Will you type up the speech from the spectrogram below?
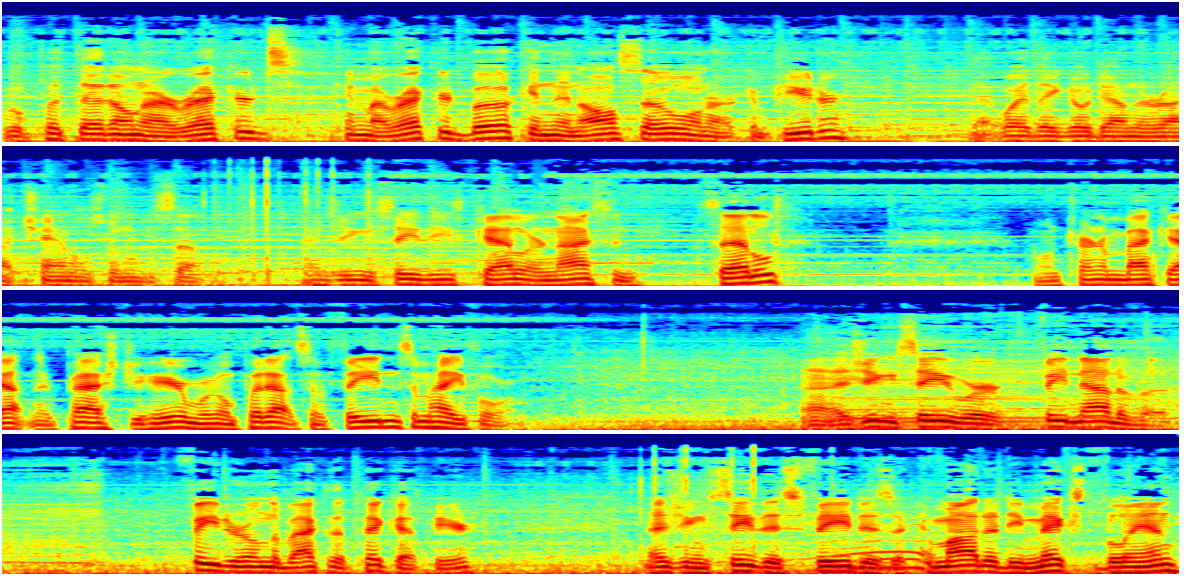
We'll put that on our records in my record book and then also on our computer. That way they go down the right channels when we sell them. As you can see, these cattle are nice and settled. I'm gonna turn them back out in their pasture here and we're gonna put out some feed and some hay for them. Uh, as you can see, we're feeding out of a feeder on the back of the pickup here. As you can see, this feed is a commodity mixed blend.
